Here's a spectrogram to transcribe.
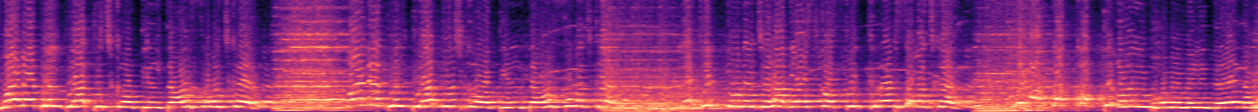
मैंने दिल दिया तुझको दिलदार समझकर मैंने दिल दिया तुझको दिलदार समझकर लेकिन तूने जला दिया इसको सीक्रेट समझकर ಇವತ್ತ ಕತ್ತೆಗಳು ಈ ಭೂಮಿ ಮೇಲಿದ್ರೆ ನಮ್ಮ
